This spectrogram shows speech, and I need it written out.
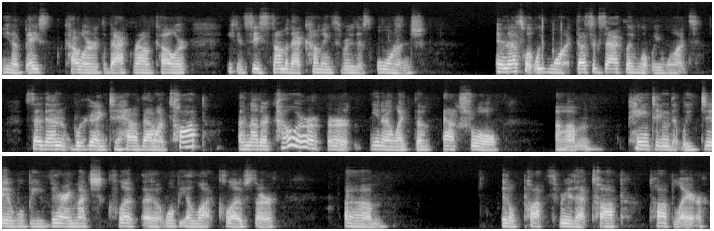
you know base color, the background color. You can see some of that coming through this orange. And that's what we want. That's exactly what we want. So then we're going to have that on top, another color, or, you know, like the actual um, painting that we do will be very much close, uh, will be a lot closer. Um, it'll pop through that top, top layer,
